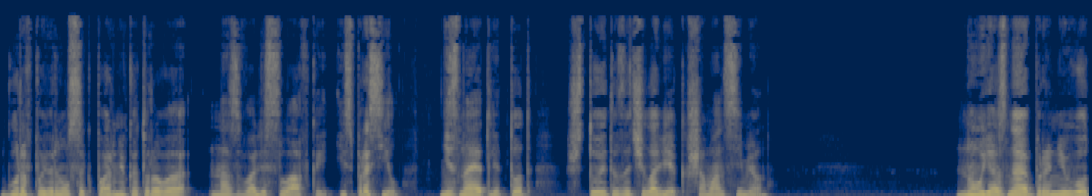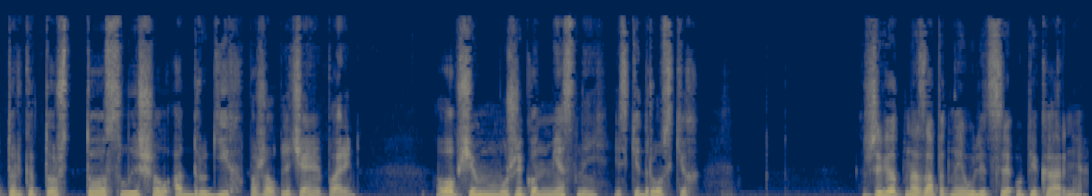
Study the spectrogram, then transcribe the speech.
Гуров повернулся к парню, которого назвали Славкой, и спросил, не знает ли тот, что это за человек, шаман Семен. «Ну, я знаю про него только то, что слышал от других», — пожал плечами парень. «В общем, мужик он местный, из Кедровских. Живет на западной улице у пекарни.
